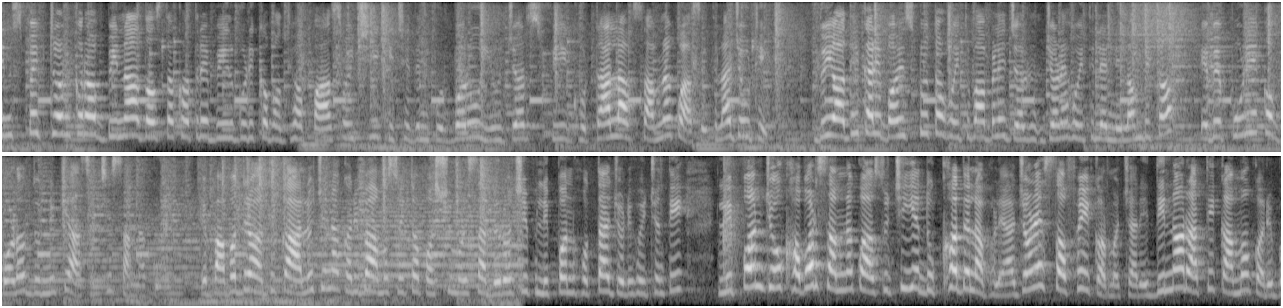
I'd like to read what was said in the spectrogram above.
ইন্সপেক্টরঙ্কর বিনা দস্তখতরে বিল গুড়িক মধ্য পাস হয়েছে কিছুদিন পূর্বর ইউজর্স ফি ঘোটালা সামনাকু আসিলা যেটি দুই অধিকারী বহিষ্কৃত হয়েছে বেড়ে জনে হয়েছে নিলম্বিত এবে পুঁ এক বড় দুর্নীতি আসিছে সামনাকু এ বাবদে অধিক আলোচনা করা আম সহ পশ্চিম ওড়শা ব্যুরো চিফ লিপন হোতা যোড়ি হয়েছেন লিপন যে খবর সামনাকু আসুচি ইয়ে দুঃখ দেলা ভা জনে সফেই কর্মচারী দিন রাতে কাম করব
